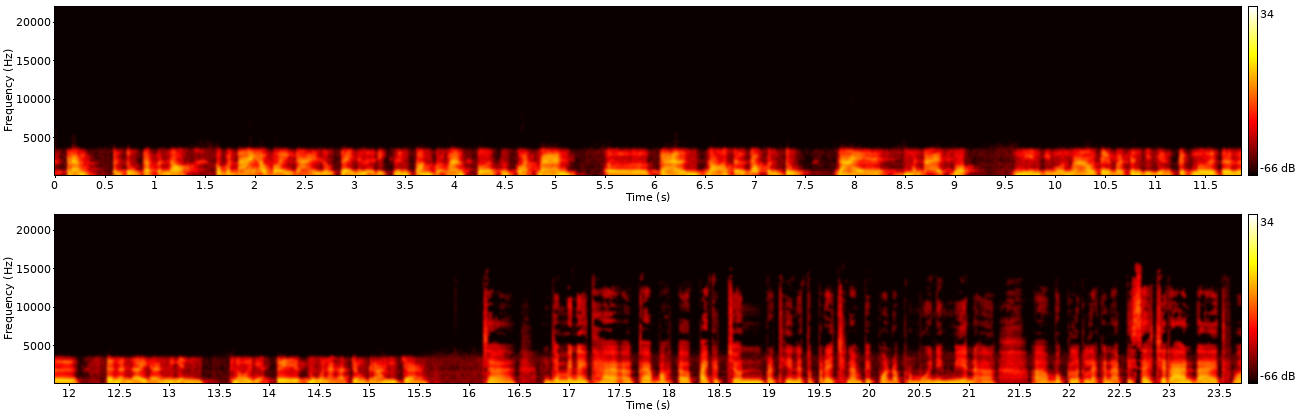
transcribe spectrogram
5.5បន្ទុកតែប៉ុណ្ណោះក៏ប៉ុន្តែអ្វីដែលលោកស្រី Hillary Clinton គាត់បានធ្វើគឺគាត់បានអឺកើនដល់ទៅ10បន្ទុកដែលមិនដែលធ្លាប់មានពីមុនមកទេបើមិនជាយើងគិតមើលទៅលើទិន្នន័យដែលមានក្នុងរយៈពេល4អាណត្តិចុងក្រោយនេះចា៎ ចាអញ្ចឹងមានន័យថាការបោះបេក្ខជនប្រធានាធិបតីឆ្នាំ2016នេះមានបុគ្គលិកលក្ខណៈពិសេសច្រើនដែលធ្វើ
